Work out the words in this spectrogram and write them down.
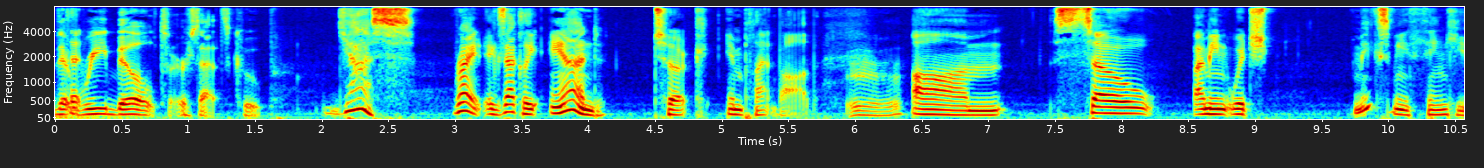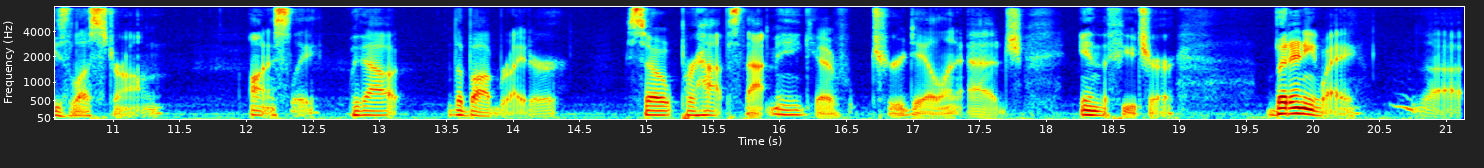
that, that- rebuilt Ersatz coop. yes, right, exactly, and took implant Bob. hmm Um, so I mean, which makes me think he's less strong, honestly, without the Bob Rider. So perhaps that may give True Dale an edge in the future. But anyway, uh,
